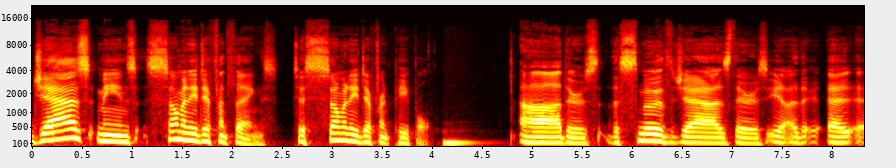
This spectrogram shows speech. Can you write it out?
jazz means so many different things to so many different people. Uh, there's the smooth jazz. There's you know, the, uh,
